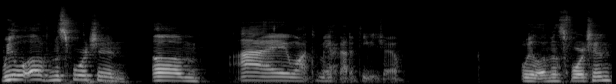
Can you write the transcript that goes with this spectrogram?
wheel of misfortune. Um, I want to make that a TV show. Wheel of misfortune.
